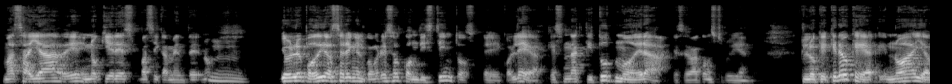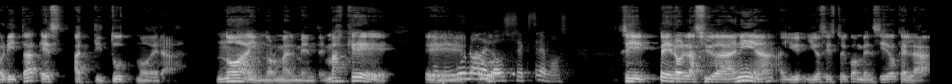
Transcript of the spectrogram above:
Más allá de, y no quieres básicamente, ¿no? Mm. Yo lo he podido hacer en el Congreso con distintos eh, colegas, que es una actitud moderada que se va construyendo. Lo que creo que no hay ahorita es actitud moderada. No hay normalmente, más que... Eh, ninguno de los extremos. Sí, pero la ciudadanía, yo, sí estoy convencido que la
